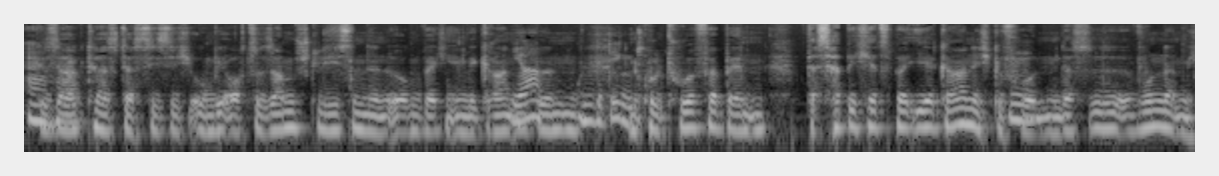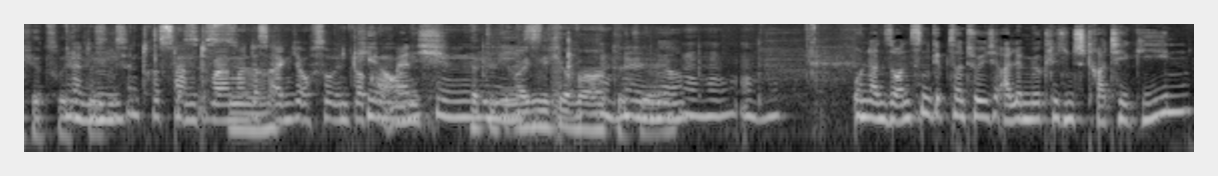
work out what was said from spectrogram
Mhm. gesagt hast, dass sie sich irgendwie auch zusammenschließen in irgendwelchen Immigrantenbünden, Ja, in Kulturverbänden. Das habe ich jetzt bei ihr gar nicht gefunden. Das äh, wundert mich jetzt Ja, richtig. das ist interessant, weil man ja. das eigentlich auch so in. Dokumenten Hätte ich eigentlich erwartet. Ja. Ja. Und ansonsten gibt es natürlich alle möglichen Strategien,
